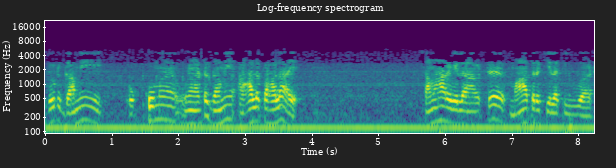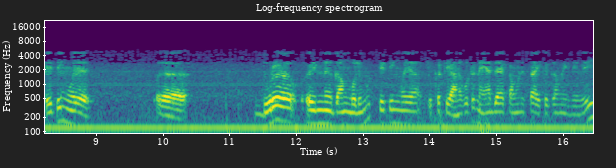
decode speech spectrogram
ඒකට ගමේ ඔක්කොම උනාට ගමේ අහල පහල අය. සමහර වෙලාවට මාතර කියලා කිව්වාට ඉතින් ඔය දුර ඉන්න ගම් වලිමුත් ඉතින් ඔය එකට යනකොට නෑදෑකම නිසා එක ගමේ නෙවෙයි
